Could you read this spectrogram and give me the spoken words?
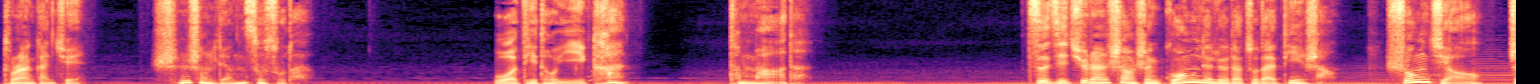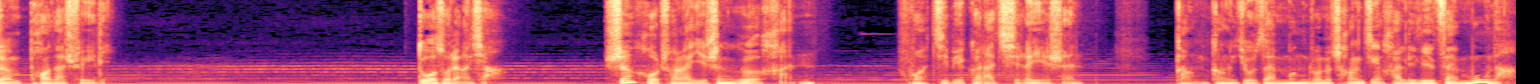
突然感觉身上凉飕飕的。我低头一看，他妈的，自己居然上身光溜溜的坐在地上，双脚正泡在水里，哆嗦两下，身后传来一阵恶寒，我鸡皮疙瘩起了一身。刚刚有在梦中的场景还历历在目呢，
